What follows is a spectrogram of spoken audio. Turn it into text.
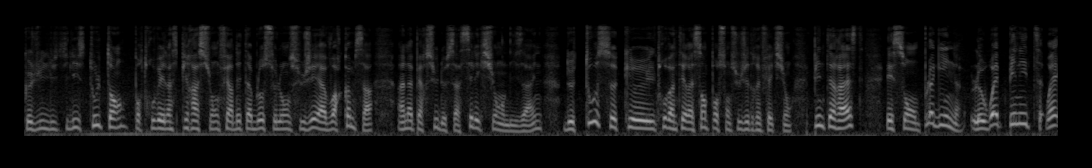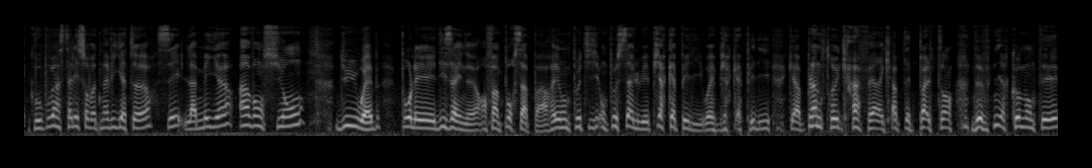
que j'utilise tout le temps pour trouver l'inspiration, faire des tableaux selon le sujet et avoir comme ça un aperçu de sa sélection en design, de tout ce qu'il trouve intéressant pour son sujet de réflexion. Pinterest et son plugin, le Web Pinit, ouais, que vous pouvez installer sur votre navigateur, c'est la meilleure invention du web pour les designers, enfin pour sa part. Et on peut, on peut saluer Pierre Capelli, ouais, Pierre Capelli qui a plein de trucs à faire et qui a peut-être pas le temps de venir commenter,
